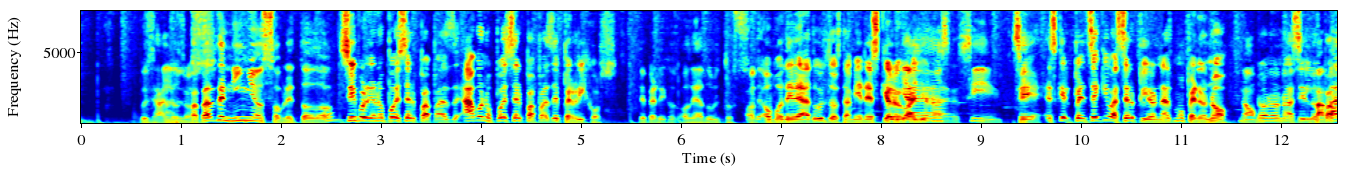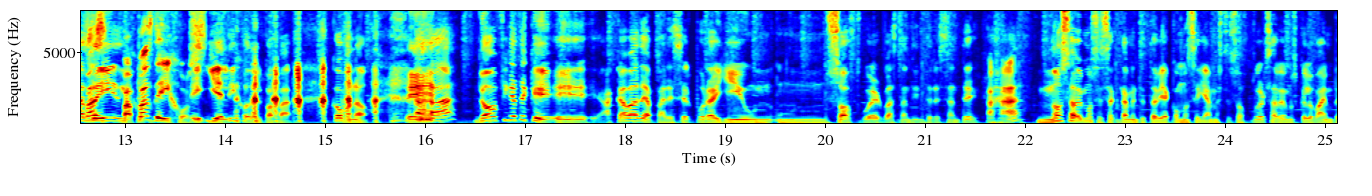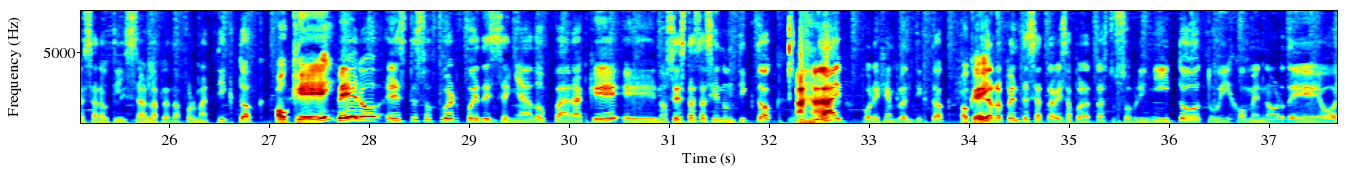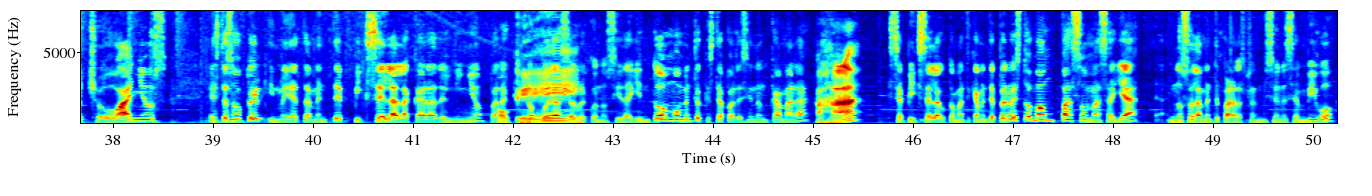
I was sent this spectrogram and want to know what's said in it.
Pues a, los, los- papás de niños sobre todo, Sí, porque no puede ser papás de... Ah, bueno, puede ser papás de perrijos. De perrijos o de adultos. O de, o de adultos también. Es que Pero luego ya, hay unos... Sí, Sí, es que pensé que iba a ser pleonasmo, pero no. No. no, no, no, así los papás, hijo- papás de hijos. eh, Y el hijo del papá. ¿Cómo no? Eh, Ajá. no, fíjate que eh, acaba de aparecer por allí un, un software bastante interesante. Ajá. No sabemos exactamente todavía cómo se llama este software. Sabemos que lo va a empezar a utilizar la plataforma TikTok. Ok. Pero este software fue diseñado para que, eh, no sé, estás haciendo un TikTok, un Ajá. live, por ejemplo, en TikTok, Ok. y de repente se atraviesa por atrás tu sobrinito, tu hijo menor de 8 años. Este software inmediatamente pixela la cara del niño para que no pueda ser reconocida. Y en todo momento que esté apareciendo en cámara, Ajá. se pixela automáticamente. Pero esto va un paso más allá, no solamente para las transmisiones en vivo.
